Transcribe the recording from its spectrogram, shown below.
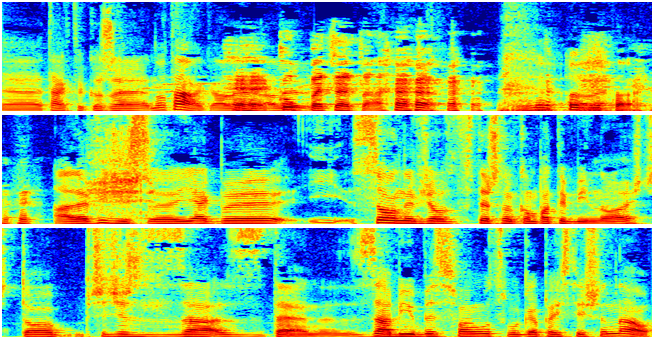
E, tak, tylko że, no tak, ale... ale... Kup peceta. no pewnie ale, tak. Ale widzisz, e, jakby Sony wziął wsteczną kompatybilność, to przecież za, ten, zabiłby swoją usługę PlayStation Now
